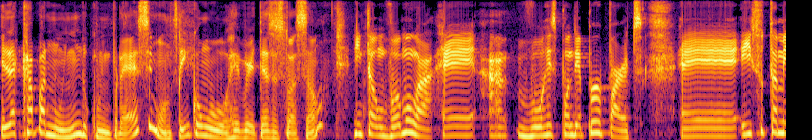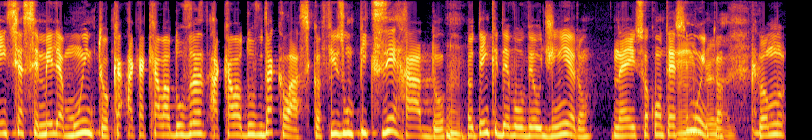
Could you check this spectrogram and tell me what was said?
ele acaba não indo com empréstimo? Tem como reverter essa situação? Então, vamos lá. É, vou responder por partes. É, isso também se assemelha muito àquela dúvida, àquela dúvida clássica. Fiz um Pix errado. Hum. Eu tenho que devolver o dinheiro? Né? Isso acontece hum, muito. Verdade. Vamos,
